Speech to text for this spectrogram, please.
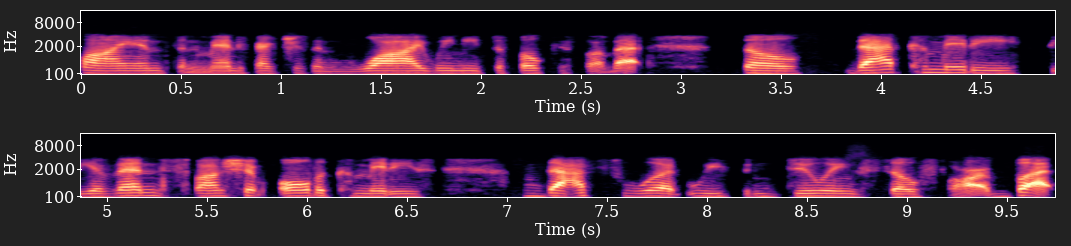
clients and manufacturers and why we need to focus on that. So that committee, the event sponsorship, all the committees, that's what we've been doing so far. But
